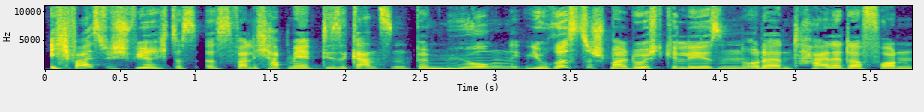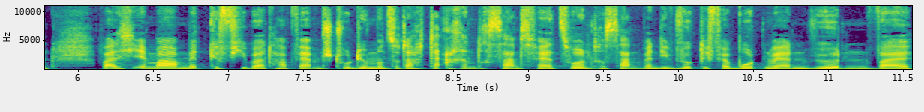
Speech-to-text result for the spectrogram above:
ich weiß, wie schwierig das ist, weil ich habe mir diese ganzen Bemühungen juristisch mal durchgelesen oder Teile davon, weil ich immer mitgefiebert habe während dem Studium und so dachte, ach interessant, es wäre jetzt so interessant, wenn die wirklich verboten werden würden, weil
